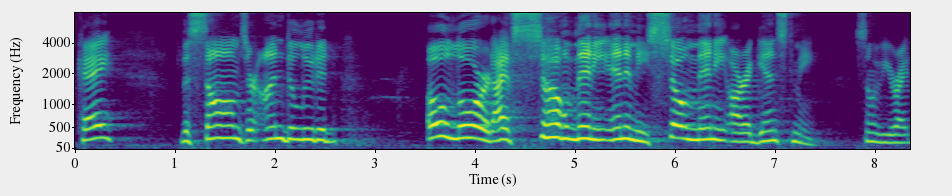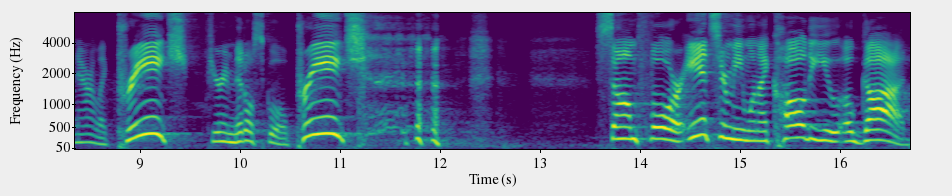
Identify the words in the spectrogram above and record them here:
Okay? The Psalms are undiluted. Oh Lord, I have so many enemies. So many are against me. Some of you right now are like, Preach! If you're in middle school. Preach! Psalm 4 Answer me when I call to you, O God,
